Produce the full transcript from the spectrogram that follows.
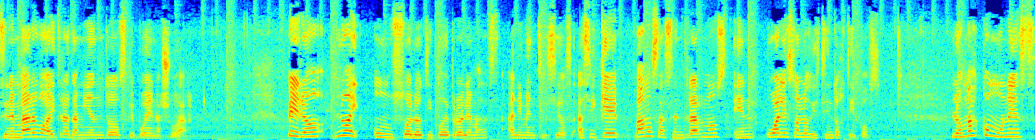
Sin embargo, hay tratamientos que pueden ayudar. Pero no hay un solo tipo de problemas alimenticios, así que vamos a centrarnos en cuáles son los distintos tipos. Los más comunes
